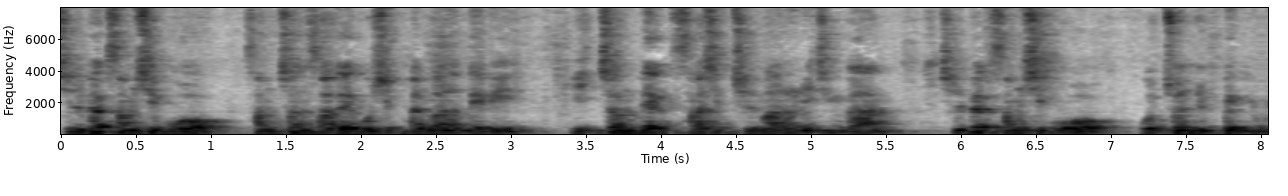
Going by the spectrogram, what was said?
735억 3,458만 원 대비 2,147만 원이 증가한 735억 5,606만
